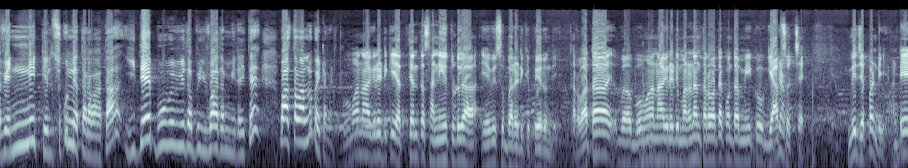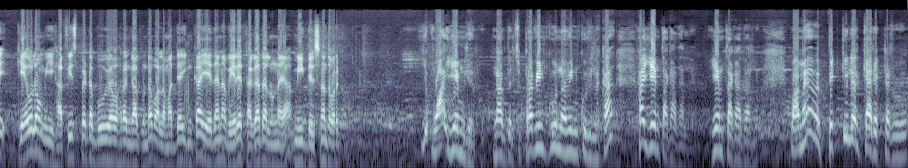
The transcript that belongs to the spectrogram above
అవన్నీ తెలుసుకున్న తర్వాత ఇదే భూ వివిధ వివాదం మీద అయితే వాస్తవాలను బయట పెడతాం. భూమా నాగిరెడ్డికి అత్యంత సన్నిహితుడుగా ఏవి సుబ్బారెడ్డికి పేరుంది. తర్వాత భూమా నాగిరెడ్డి మరణం తర్వాత కొంత మీకు గ్యాప్స్ వచ్చాయి. మీరు చెప్పండి అంటే కేవలం ఈ హఫీజ్పేట భూ వ్యవహారం కాకుండా వాళ్ళ మధ్య ఇంకా ఏదైనా వేరే తగాదాలు ఉన్నాయా? మీకు తెలిసినంత వరకు? వా ఏం లేవు. నాకు తెలుసు. ప్రవీణ్కు నవీన్కు వీళ్ళక. ఏం తగాదాలు? ఏం తగాదాలు? ఆమె పెక్యులర్ క్యారెక్టరు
